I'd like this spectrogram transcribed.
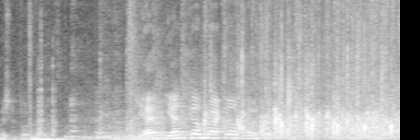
Mr. Booker, you have, you have to come back up. Thank you very much.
